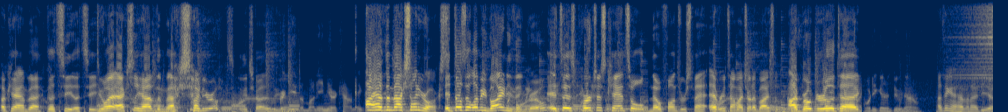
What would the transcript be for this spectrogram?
Okay, I'm back. Let's see. Let's see. Do I actually have the max shiny rocks? Let me try this again. the money in your account. I have the max shiny rocks. It doesn't let me buy anything, bro. It says purchase canceled. No funds were spent. Every time I try to buy something. I broke Gorilla Tag. What are you gonna do now? I think I have an idea.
